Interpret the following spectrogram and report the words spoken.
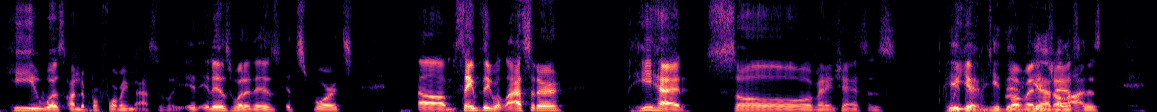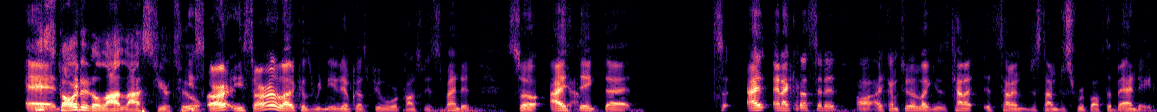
he was underperforming massively. It, it is what it is. It's sports. Um, same thing with Lassiter. He had so many chances. He gave did, he did. He had a lot. He started a lot last year too. he started he started a lot because we needed him because people were constantly suspended. So I Yeah. think that so I and I kind of said it. Uh, I come to it like it's kind of it's time just time to just rip off the band-aid.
